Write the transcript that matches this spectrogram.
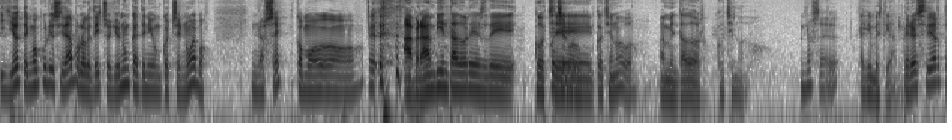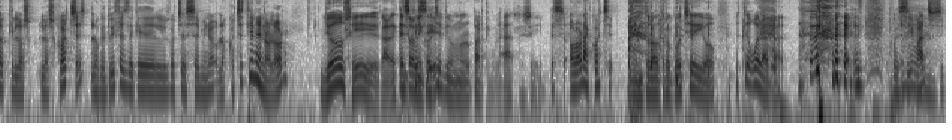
Y yo tengo curiosidad por lo que te he dicho, yo nunca he tenido un coche nuevo. No sé, como... ¿Habrá ambientadores de coche, Coche nuevo. coche nuevo? Ambientador, coche nuevo. no sé. Hay que investigarlo. Pero es cierto que los, los coches, lo que tú dices de que el coche es seminuevo, los coches tienen olor. Yo sí, cada vez que Es entro a que mi sí. coche tiene un olor particular, sí. Es olor a coche. Y entro a otro coche y digo, este huele a tal. Pues sí, macho. sí.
